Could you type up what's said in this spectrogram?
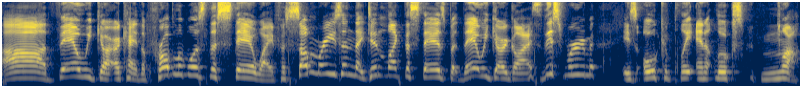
Ah, there we go. Okay, the problem was the stairway. For some reason, they didn't like the stairs, but there we go, guys. This room is all complete, and it looks mwah,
